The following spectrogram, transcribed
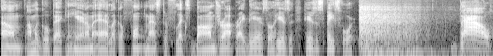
um, I'm gonna go back in here and I'm gonna add like a Funkmaster Flex bomb drop right there. So here's a here's a space for it. Bow,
